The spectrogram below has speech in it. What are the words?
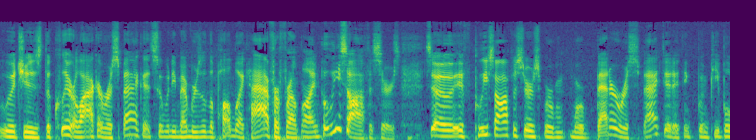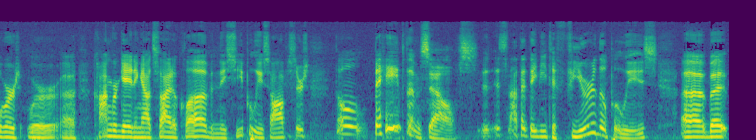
which is the clear lack of respect that so many members of the public have for frontline police officers. So if police officers were were better respected, I think when people were were uh, congregating outside a club and they see police officers, they'll behave themselves. It's not that they need to fear the police, uh, but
